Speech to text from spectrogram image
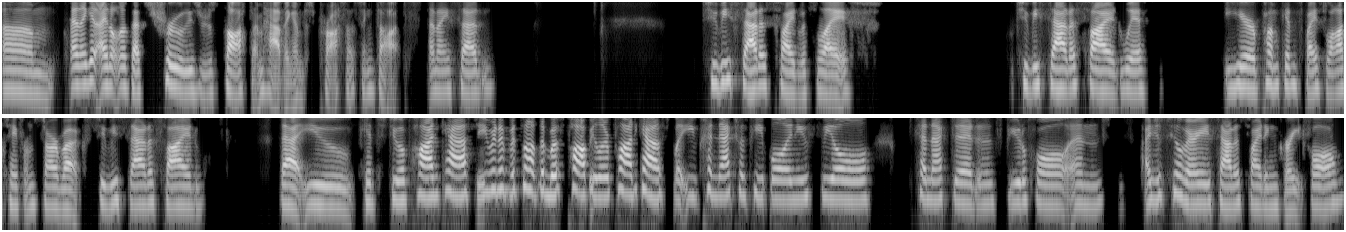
Um, and again, I don't know if that's true. These are just thoughts I'm having. I'm just processing thoughts. And I said, to be satisfied with life, to be satisfied with your pumpkin spice latte from Starbucks, to be satisfied that you get to do a podcast, even if it's not the most popular podcast, but you connect with people and you feel connected and it's beautiful. And I just feel very satisfied and grateful.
